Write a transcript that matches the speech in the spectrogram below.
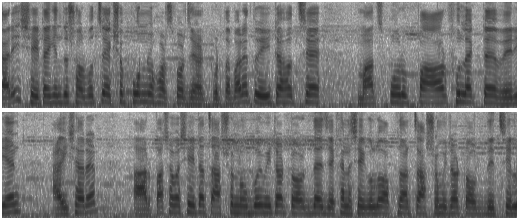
গাড়ি, সেটা কিন্তু সর্বোচ্চ একশো পনেরো হর্স পাওয়ার জেনারেট করতে পারে। তো এইটা হচ্ছে মাছ মোর পাওয়ারফুল একটা ভেরিয়েন্ট আইসারের আর পাশাপাশি এটা চারশো নব্বই মিটার টর্ক দেয়, যেখানে সেগুলো আপনার চারশো মিটার টর্ক দিচ্ছিল।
